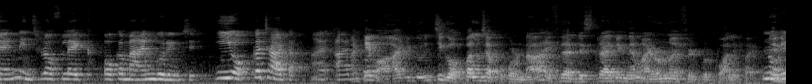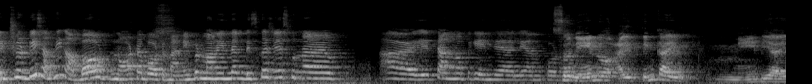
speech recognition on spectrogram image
men instead of like ఒక మ్యాన్ గురించి. ఈ ఒక్క చాట. అంటే వాటి గురించి గొప్పలు చెప్పకుండా if they describing them I don't know if it would qualify no it should be something about not about man ఇప్పుడు మనం ఇందాక డిస్కస్ చేసుకున్న తలనొప్పికి ఏం చేయాలి సో అనుకో నేను I think I maybe I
